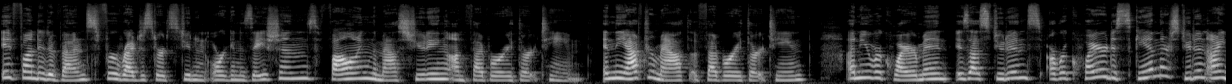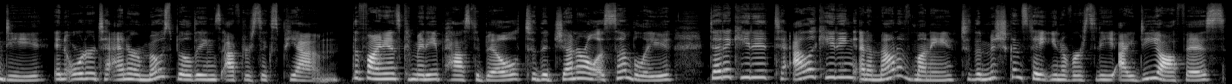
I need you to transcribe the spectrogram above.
It funded events for registered student organizations following the mass shooting on February 13th. In the aftermath of February 13th, a new requirement is that students are required to scan their student ID in order to enter most buildings after 6 p.m. The Finance Committee passed a bill to the General Assembly dedicated to allocating an amount of money to the Michigan State University ID office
